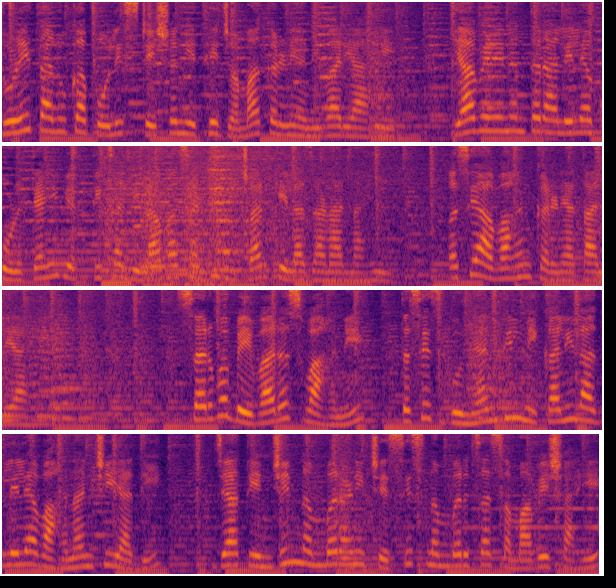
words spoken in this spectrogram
धुळे तालुका पोलीस स्टेशन येथे जमा करणे अनिवार्य आहे. या वेळेनंतर आलेल्या कोणत्याही व्यक्तीचा लिलावासाठी विचार केला जाणार नाही असे आवाहन करण्यात आले आहे. सर्व बेवारस वाहने तसेच गुन्ह्यांतील निकाली लागलेल्या वाहनांची यादी ज्यात इंजिन नंबर आणि चेसिस नंबरचा समावेश आहे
